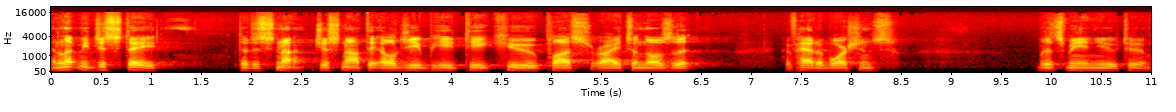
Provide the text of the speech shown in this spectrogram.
And let me just state that it's not just not the LGBTQ plus rights and those that have had abortions, but it's me and you too.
